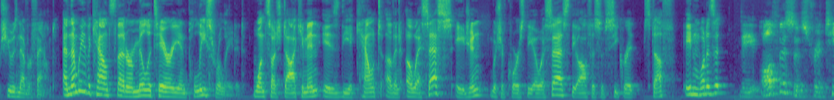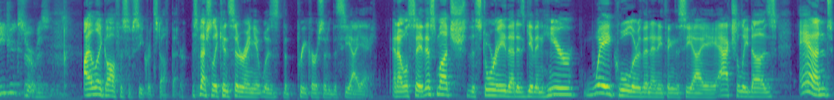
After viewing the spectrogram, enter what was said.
she was never found. And then we have accounts that are military and police related. One such document is the account of an OSS agent, which of course the OSS, the Office of Secret Stuff. Aidan, what is it? The Office of Strategic Services. I like Office of Secret Stuff better, especially considering it was the precursor to the CIA. And I will say this much, the story that is given here, way cooler than anything the CIA actually does, and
